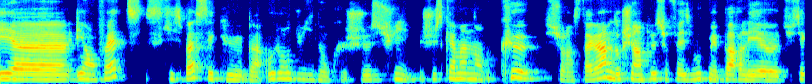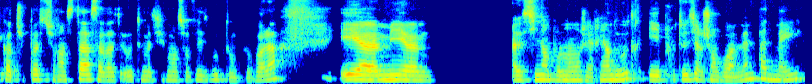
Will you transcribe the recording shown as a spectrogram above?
Et, euh, et, en fait, ce qui se passe, c'est que ben, aujourd'hui, donc je suis jusqu'à maintenant que sur Instagram. Donc, je suis un peu sur Facebook, mais par les, euh, tu sais, quand tu postes sur Insta, ça va automatiquement sur Facebook. Donc, voilà. Et, euh, mais sinon, pour le moment, j'ai rien d'autre. Et pour te dire, j'envoie même pas de mail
